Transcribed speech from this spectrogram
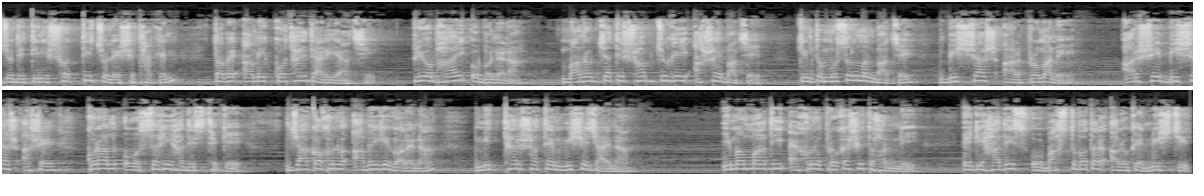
যদি তিনি সত্যি চলে এসে থাকেন, তবে আমি কোথায় দাঁড়িয়ে আছি? প্রিয় ভাই ও বোনেরা, মানবজাতি সব যুগেই আশায় বাঁচে, কিন্তু মুসলমান বাঁচে বিশ্বাস আর প্রমাণে। আর সেই বিশ্বাস আসে কোরআন ও সাহি হাদিস থেকে, যা কখনো আবেগে গলে না, মিথ্যার সাথে মিশে যায় না। ইমাম মাহাদি এখনও প্রকাশিত হননি, এটি হাদিস ও বাস্তবতার আলোকে নিশ্চিত।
